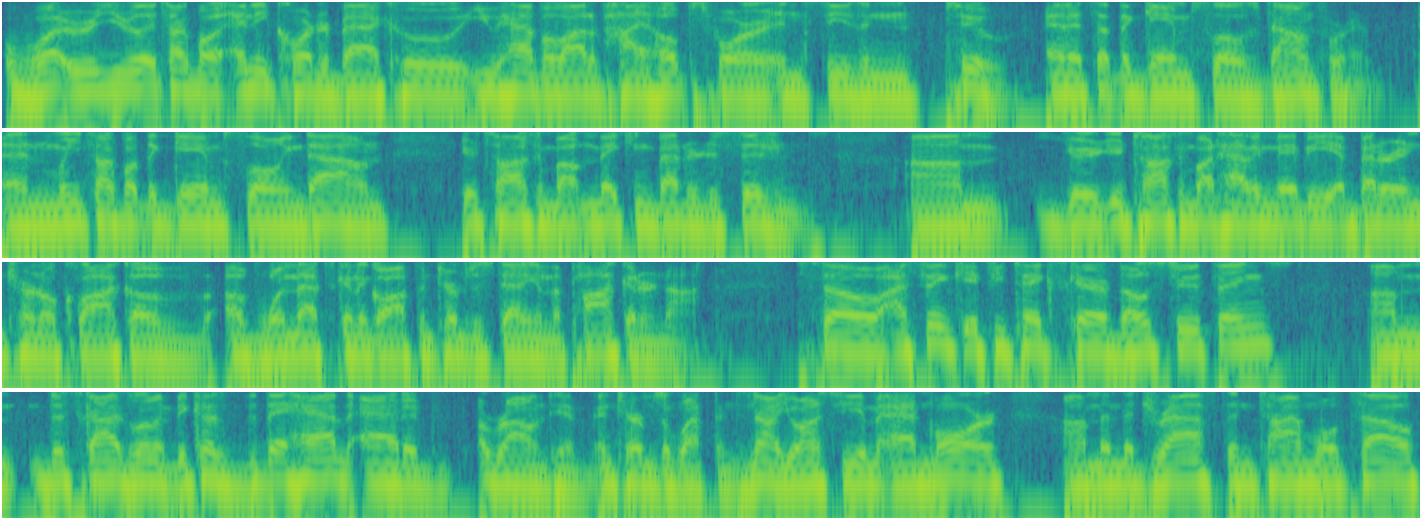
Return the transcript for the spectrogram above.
what you really talk about any quarterback who you have a lot of high hopes for in season two, and it's that the game slows down for him. And when you talk about the game slowing down, you're talking about making better decisions. Um, you're you're talking about having maybe a better internal clock of of when that's going to go off in terms of standing in the pocket or not. So I think if he takes care of those two things, um, the sky's the limit because they have added around him in terms of weapons. Now, you want to see him add more um, in the draft, and time will tell.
